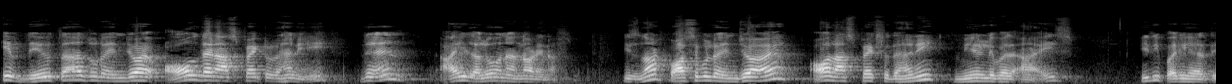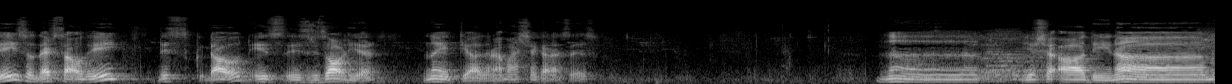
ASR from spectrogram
If devatas would enjoy all that aspect of the honey, then eyes alone are not enough. It's not possible to enjoy all aspects of the honey merely by the eyes. Iti parihati, so that's how the this doubt is, is resolved here Na ityadana Bhashyakara says. न यश आदीनाम्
